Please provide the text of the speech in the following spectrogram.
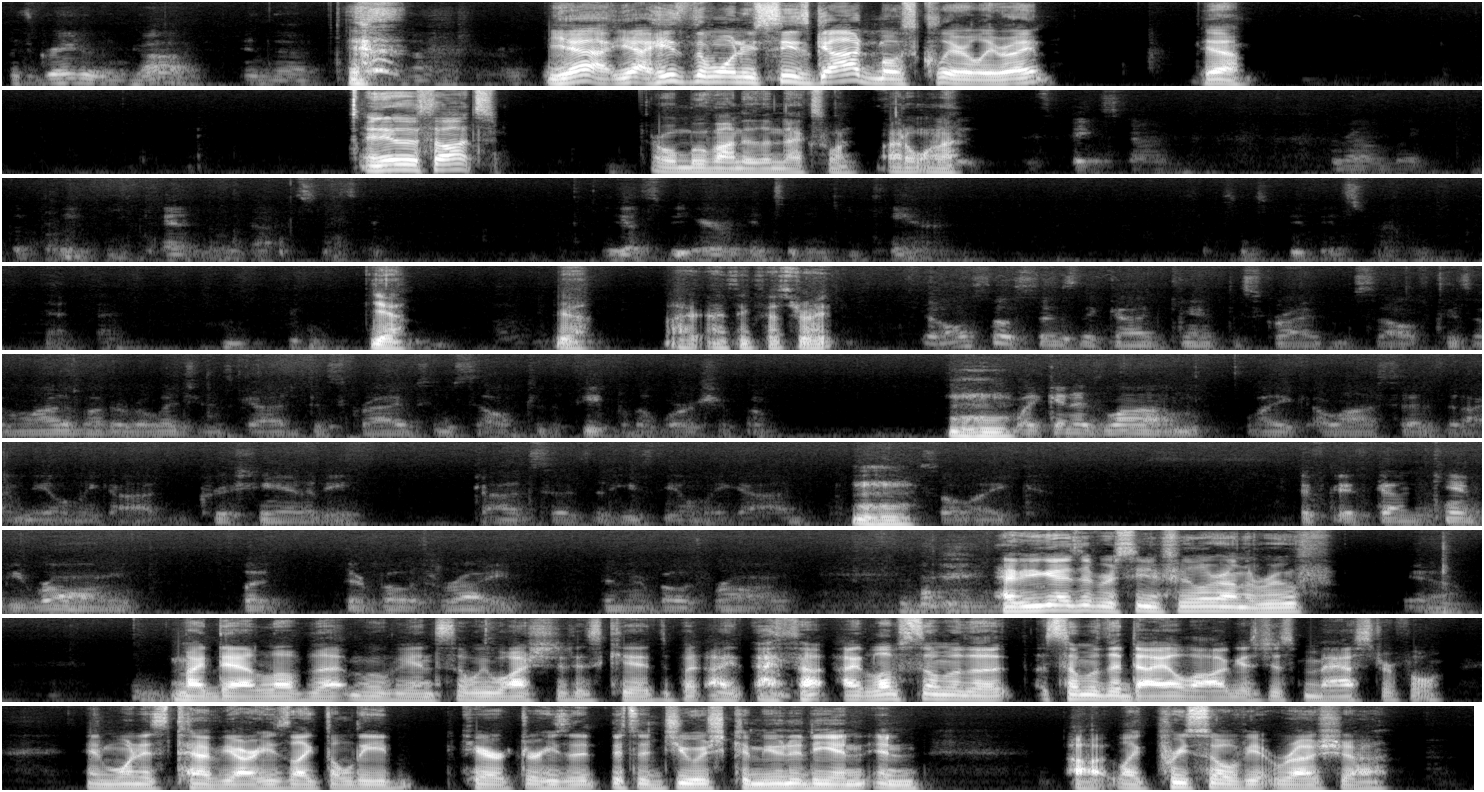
It's greater than God in that. Yeah. Yeah, yeah, he's the one who sees God most clearly, right? Yeah. Any other thoughts? Or we'll move on to the next one. I don't want to. Yeah, based on around like the belief you can know God. So it's like you have to be arrogant to think you can. It seems to be based around that fact. I, I think that's right. It also says that God can't describe himself because in a lot of other religions, God describes himself to the people that worship him. Mm-hmm. Like in Islam, like Allah says that I'm the only God. In Christianity, God says that he's the only God. Mm-hmm. So like, if, if God can't be wrong, but they're both right, then they're both wrong. Have you guys ever seen Fiddler on the Roof? Yeah. My dad loved that movie, and so we watched it as kids. But I, I thought I love some of the some of the dialogue is just masterful. And one is Tevye. He's like the lead character. He's a it's a Jewish community in in uh, like pre-Soviet Russia,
